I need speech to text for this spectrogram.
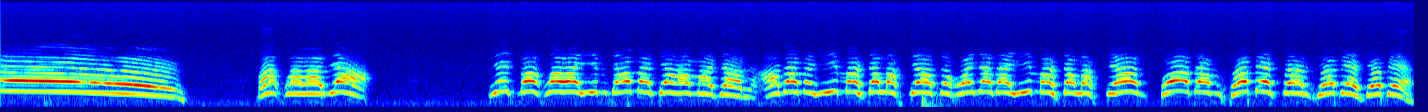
yiyeyim. Baklava ya. Hiç baklava yiyeyim diyemeyeceksin. Adamı iyi maşallah diyorsun. Oyna da iyi maşallah diyorsun. Bu adam köpek ver köpek köpek.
